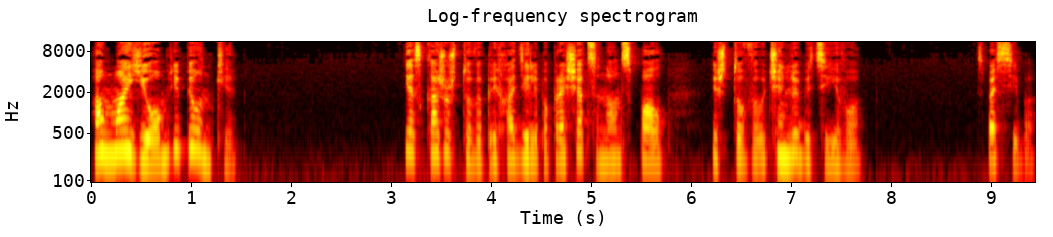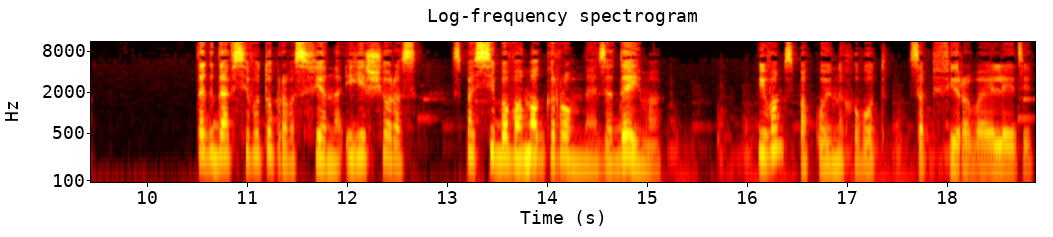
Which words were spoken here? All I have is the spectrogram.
О моем ребенке. Я скажу, что вы приходили попрощаться, но он спал, и что вы очень любите его. Спасибо. Тогда всего доброго, Сфена, и еще раз Спасибо вам огромное за Дейма. И вам спокойных вод, сапфировая леди.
